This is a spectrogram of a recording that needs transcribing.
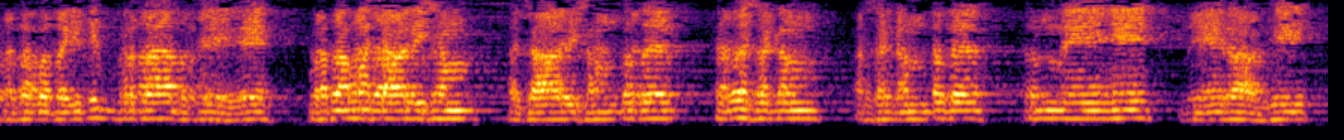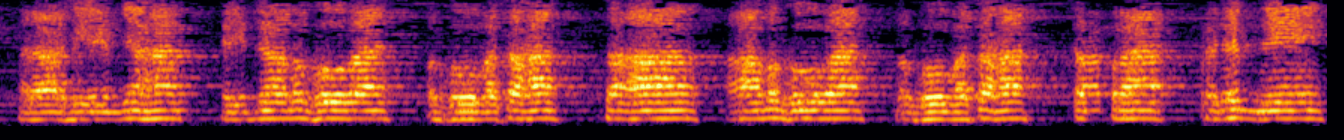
व्रतपत इति व्रतापतेः। व्रतमचारिषम्। अचारिषम् तत्। तदशकम्। अशकम् तत्। तन्मेः मे राधि। राधियज्ञः यज्ञाबभूव बभूवसः स। आबभूव बभूवसः स। प्रजज्ञे।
